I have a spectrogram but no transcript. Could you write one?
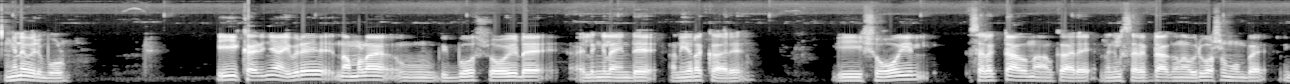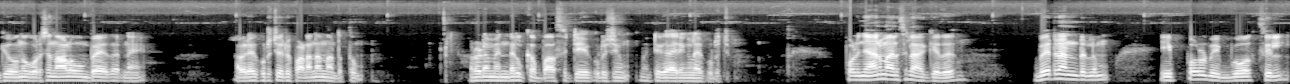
അങ്ങനെ വരുമ്പോൾ ഈ കഴിഞ്ഞ ഇവരെ നമ്മളെ ബിഗ് ബോസ് ഷോയുടെ അല്ലെങ്കിൽ അതിന്റെ അണിയറക്കാർ ഈ ഷോയിൽ സെലക്ട് ആകുന്ന ആൾക്കാരെ അല്ലെങ്കിൽ സെലക്ട് ആകുന്ന ഒരു വർഷം മുമ്പേ എനിക്ക് തോന്നുന്നു കുറച്ച് നാൾ മുമ്പേ തന്നെ അവരെക്കുറിച്ചൊരു പഠനം നടത്തും. അവരുടെ മെന്റൽ കപ്പാസിറ്റിയെക്കുറിച്ചും മറ്റു കാര്യങ്ങളെക്കുറിച്ചും. അപ്പോൾ ഞാൻ മനസ്സിലാക്കിയത് ഇവർ രണ്ടിലും ഇപ്പോൾ ബിഗ് ബോസിൽ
